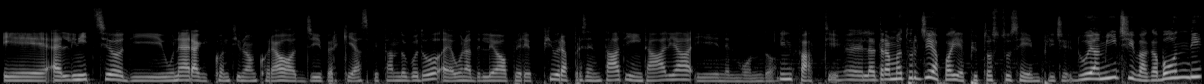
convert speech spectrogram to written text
e è l'inizio di un'era che continua ancora oggi perché Aspettando Godot è una delle opere più rappresentate in Italia e nel mondo. Infatti, eh, la drammaturgia poi è piuttosto semplice dice due amici vagabondi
